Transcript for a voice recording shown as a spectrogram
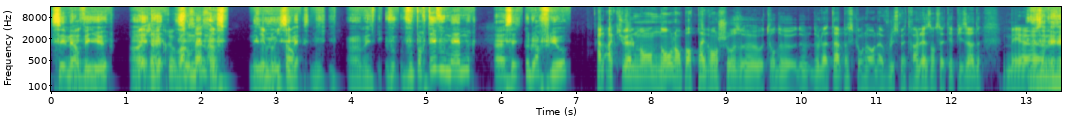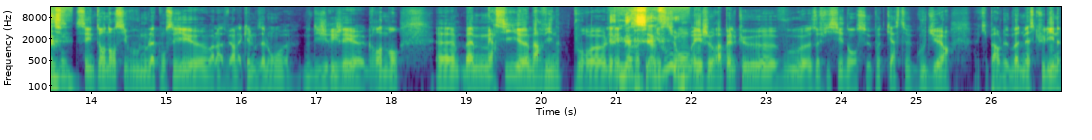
C'est merveilleux. Ouais, j'avais cru ils voir ont ça, même un c'est oui, éblouissant. magnifique. magnifique. Vous, vous portez vous-même euh, cette couloir fluo? Alors actuellement non, là on porte pas grand chose autour de, de- de la table parce qu'on a, on a voulu se mettre à l'aise dans cet épisode. Mais euh, Vous avez raison. C'est une tendance si vous nous la conseillez, euh, voilà, vers laquelle nous allons euh, nous diriger euh, grandement. Euh, bah, merci euh, Marvin pour euh, les réponses merci à à ces vous. questions et je rappelle que euh, vous euh, officiez dans ce podcast Goodyear euh, qui parle de mode masculine.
